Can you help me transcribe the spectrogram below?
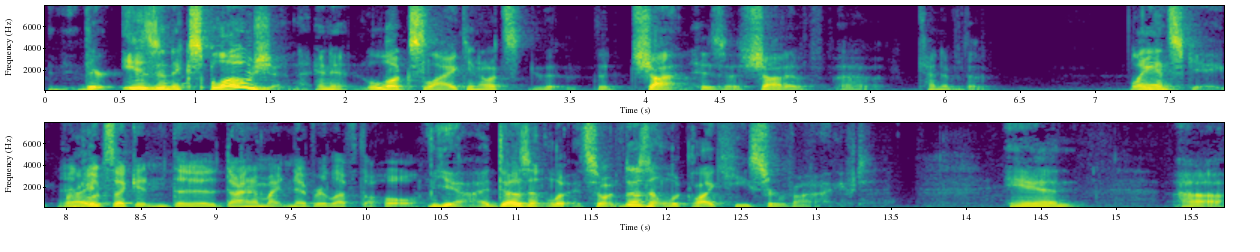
there is an explosion, and it looks like you know it's the, the shot is a shot of uh, kind of the landscape. It looks like it, the dynamite never left the hole. Yeah, it doesn't look so. It doesn't look like he survived, and uh,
